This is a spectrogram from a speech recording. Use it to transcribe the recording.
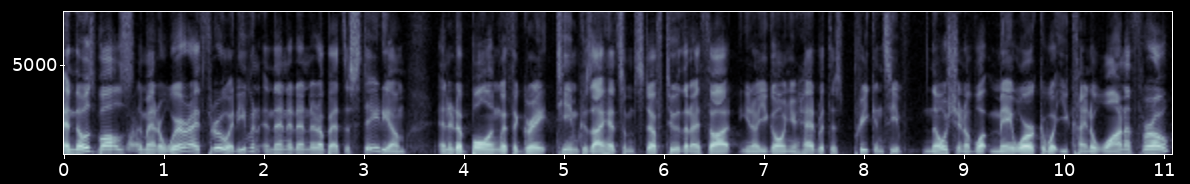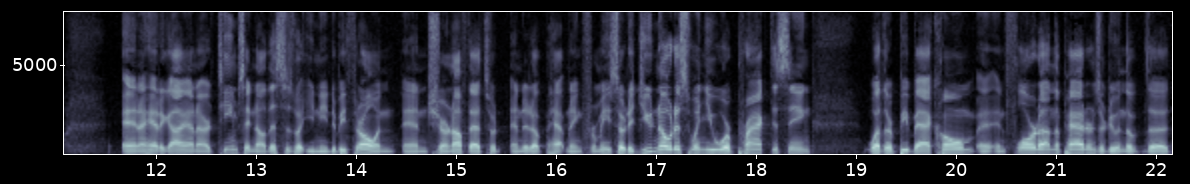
And those balls, no matter where I threw it, even and then it ended up at the stadium, ended up bowling with a great team because I had some stuff too that I thought, you know, you go in your head with this preconceived notion of what may work or what you kind of want to throw. And I had a guy on our team say, no, this is what you need to be throwing. And sure enough, that's what ended up happening for me. So did you notice when you were practicing, whether it be back home in Florida on the patterns or doing the, the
